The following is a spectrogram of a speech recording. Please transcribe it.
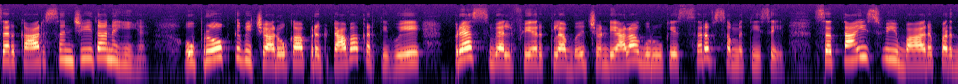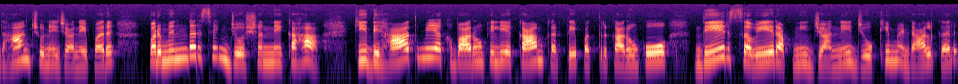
सरकार संजीदा नहीं है। उपरोक्त विचारों का प्रगटावा करते हुए प्रेस वेलफेयर क्लब चंडियाला गुरु के सर्वसम्मति से 27वीं बार प्रधान चुने जाने पर परमिंदर सिंह जोशन ने कहा कि देहात में अखबारों के लिए काम करते पत्रकारों को देर सवेर अपनी जानें जोखिम में डालकर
